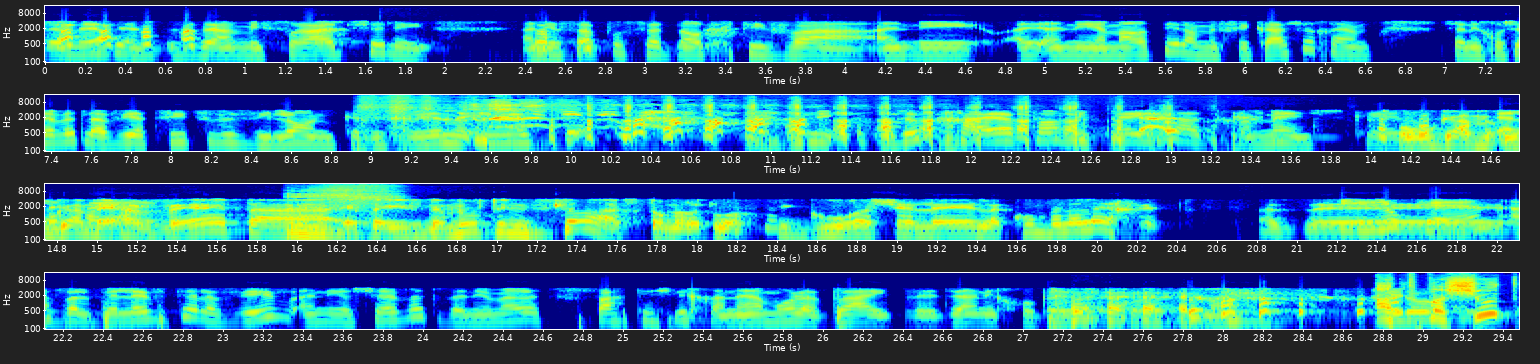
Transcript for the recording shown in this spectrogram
גן עדן, זה המשרד שלי. אני עושה פה סדנאות כתיבה, אני, אני אמרתי למפיקה שלכם שאני חושבת להביא עציץ ווילון כדי שהוא יהיה נעים יותר. אני פשוט חיה פה מתשע עד חמש. כאילו, הוא גם, הוא גם מהווה את, ה, את ההזדמנות לנסוע, זאת אומרת, הוא הפיגורה של אה, לקום וללכת. אז... כאילו אה... כן, אבל בלב תל אביב אני יושבת ואני אומרת, fuck, יש לי חניה מול הבית, ואת זה אני חוגגת כל הזמן. את כאילו- פשוט,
